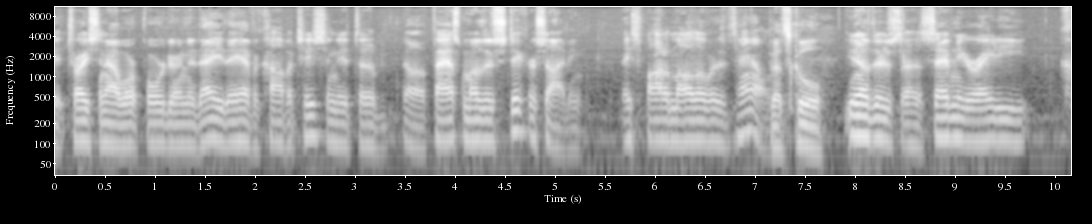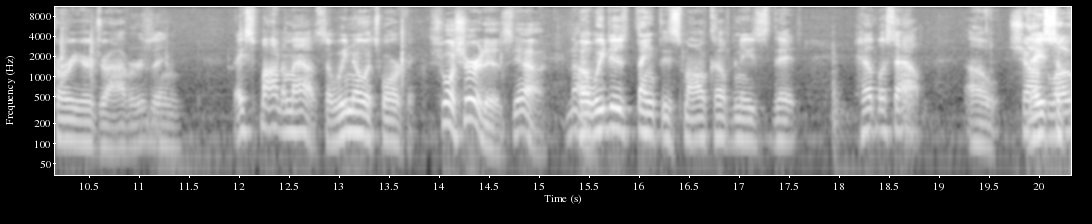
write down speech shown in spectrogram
that Trace and I work for during the day, they have a competition. It's a uh, Fast Mother sticker sighting. They spot them all over the town. That's cool. you know, there's uh, 70 or 80 courier drivers, and they spot them out, so we know it's working. Well, sure it is. Yeah. No. But we do thank these small companies that help us out. Uh, Shop they support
